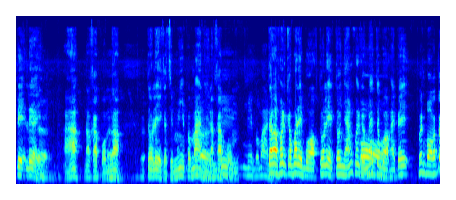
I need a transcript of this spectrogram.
เป๊ะเลยเอออ้าวเนาะครับผมเนาะตัวเลขก็สิมีประมาณนี้แหละครับ ผม มีประมาณแต่ว่าเพิ่นก็บ่ได้บอกตัวเลขตัวหยังเพิ่นก็บ่แม้แต่บอกให้ไปเพิ่นบอกให้ไป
